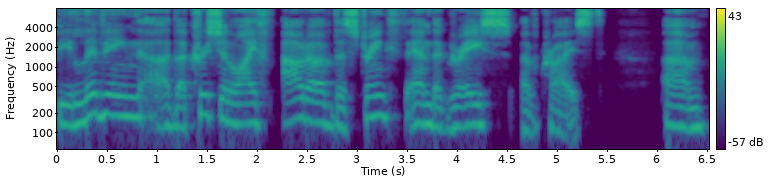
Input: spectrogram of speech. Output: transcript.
be living uh, the Christian life out of the strength and the grace of Christ. Um,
